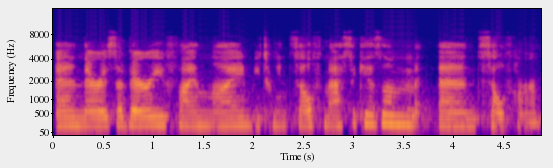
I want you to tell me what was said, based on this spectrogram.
and there is a very fine line between self masochism and self harm,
